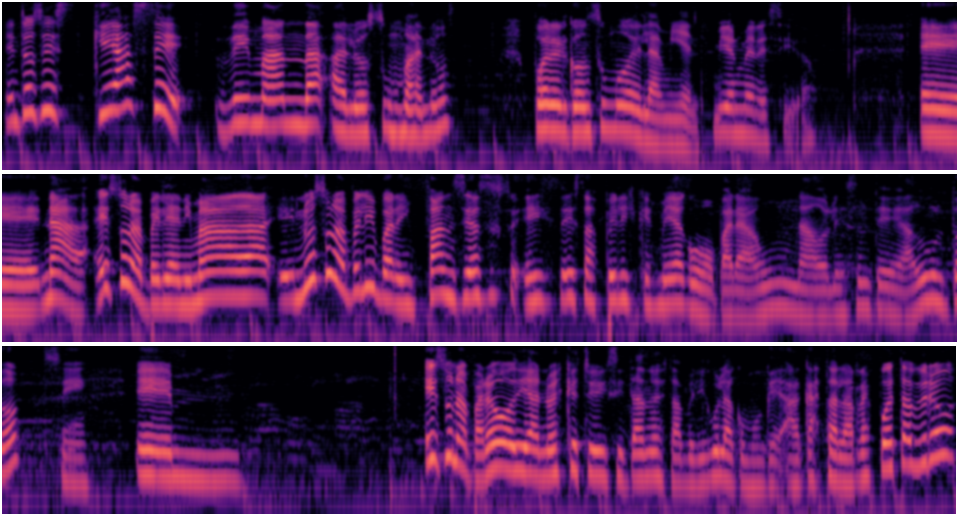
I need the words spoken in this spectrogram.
Entonces, ¿qué hace? Demanda a los humanos por el consumo de la miel. Bien merecido. Eh, nada, es una peli animada, eh, no es una peli para infancias, es, es de esas pelis que es media como para un adolescente adulto. Sí. Es una parodia, no es que estoy citando esta película como que acá está la respuesta, pero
